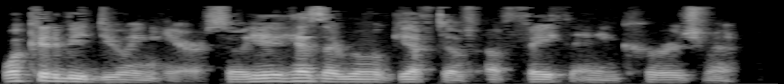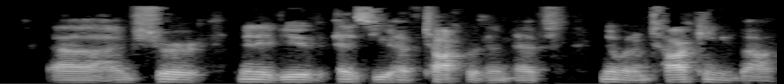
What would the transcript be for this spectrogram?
What could he be doing here? So he has that real gift of, of faith and encouragement. Uh, I'm sure many of you, as you have talked with him, have know what I'm talking about.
